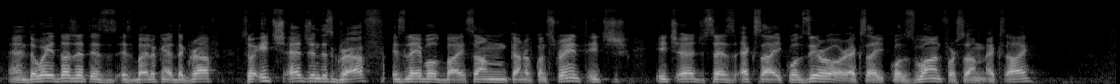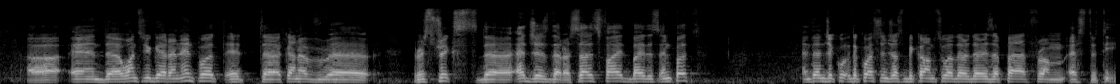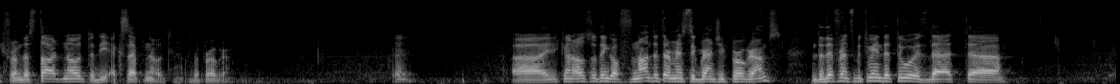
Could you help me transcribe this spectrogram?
And the way it does it is, is by looking at the graph. So each edge in this graph is labeled by some kind of constraint. Each, each edge says xi equals 0 or xi equals 1 for some xi. Uh, and uh, once you get an input, it uh, kind of uh, restricts the edges that are satisfied by this input. And then the question just becomes whether there is a path from S to T, from the start node to the accept node of the program. Okay. Uh, you can also think of non-deterministic branching programs. The difference between the two is that uh,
